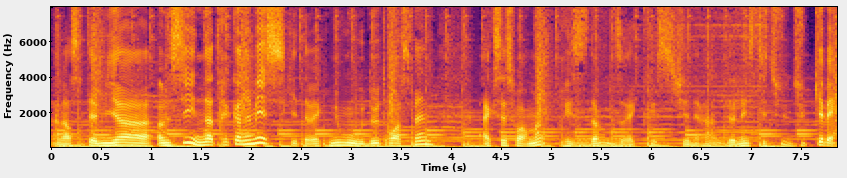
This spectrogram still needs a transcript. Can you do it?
Alors, c'était Mia Homsi, notre économiste, qui est avec nous deux, trois semaines, accessoirement présidente directrice générale de l'Institut du Québec.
